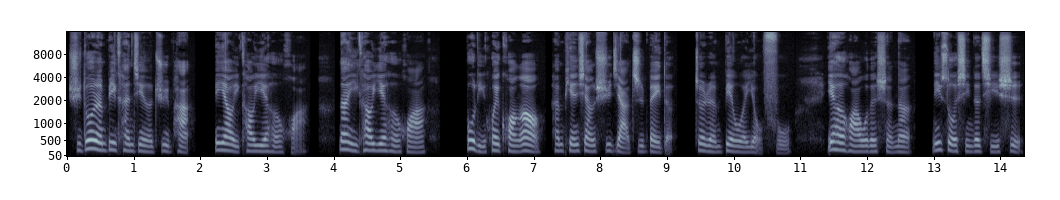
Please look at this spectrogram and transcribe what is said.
许多人必看见而惧怕，并要倚靠耶和华。那倚靠耶和华，不理会狂傲和偏向虚假之辈的，这人变为有福。耶和华我的神呐，你所行的奇事，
